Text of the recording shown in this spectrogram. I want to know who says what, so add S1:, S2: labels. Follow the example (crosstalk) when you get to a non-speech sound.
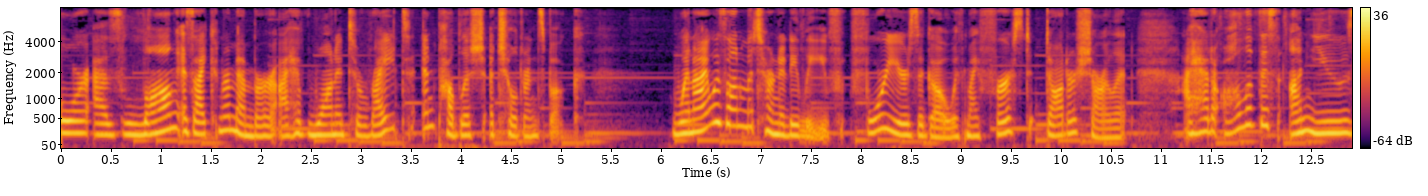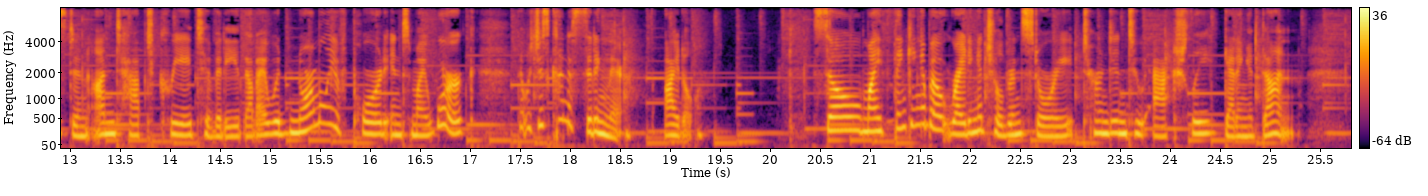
S1: For as long as I can remember, I have wanted to write and publish a children's book. When I was on maternity leave four years ago with my first daughter, Charlotte, I had all of this unused and untapped creativity that I would normally have poured into my work that was just kind of sitting there, idle. So, my thinking about writing a children's story turned into actually getting it done.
